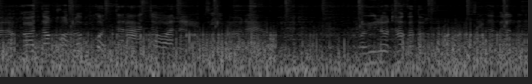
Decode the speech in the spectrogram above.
ู่ แล้วก็ ต้องเคารพกฎจราจรนะสีเนาะนะว่ามีรถเขาก็ต้องใช้เงินไปเลย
